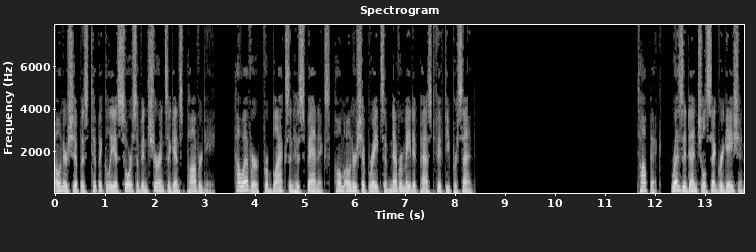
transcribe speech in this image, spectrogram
ownership is typically a source of insurance against poverty. However, for blacks and Hispanics, home ownership rates have never made it past 50%. Topic: Residential segregation.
